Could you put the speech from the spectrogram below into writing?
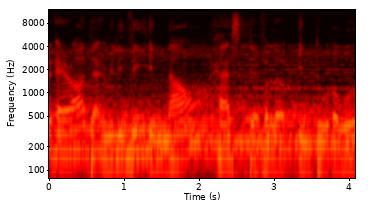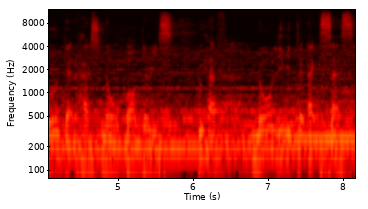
The era that we're living in now has developed into a world that has no boundaries. We have no limited access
